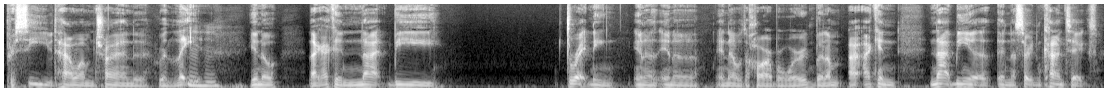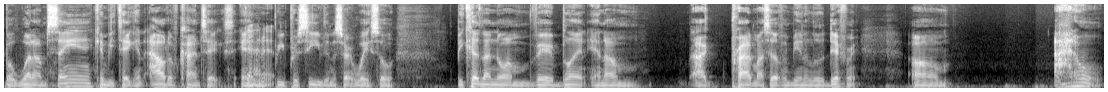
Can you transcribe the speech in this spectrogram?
perceived how I'm trying to relate. Mm-hmm. You know, like I could not be threatening in a in a and that was a horrible word, but I'm I, I can not be a, in a certain context, but what I'm saying can be taken out of context and be perceived in a certain way. So because I know I'm very blunt and I'm I pride myself in being a little different. Um, I don't.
